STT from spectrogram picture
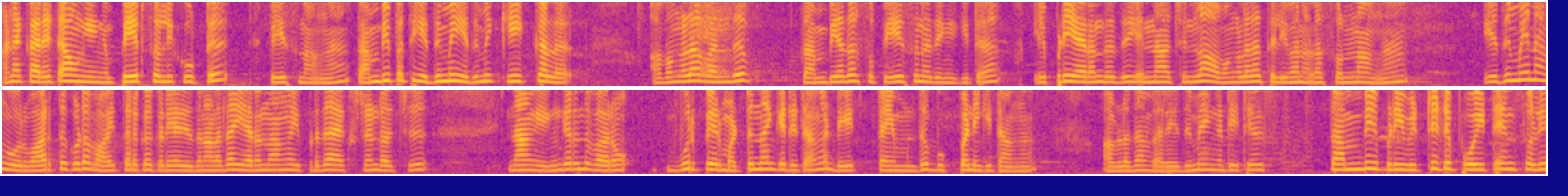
ஆனால் கரெக்டாக அவங்க எங்கள் பேர் சொல்லி கூப்பிட்டு பேசினாங்க. தம்பி பற்றி எதுவுமே எதுவுமே கேட்கல. அவங்களாம் வந்து தம்பியாக தான் ஸோ பேசுனது எங்ககிட்ட. எப்படி இறந்தது என்னாச்சுன்னுலாம் அவங்கள தான் தெளிவாக நல்லா சொன்னாங்க. எதுவுமே நாங்கள் ஒரு வார்த்தை கூட வாய் திறக்க கிடையாது. இதனால தான் இறந்தாங்க இப்படி தான் ஆக்சிடெண்ட் ஆச்சு. நாங்கள் எங்கேருந்து வரோம்? ஊர் பேர் மட்டும்தான் கேட்டுட்டாங்க. டேட் டைம் வந்து புக் பண்ணிக்கிட்டாங்க. அவ்வளோதான் வேறு எதுவுமே எங்கள் டீட்டெயில்ஸ் தம்பி இப்படி விட்டுட்டு போயிட்டேன்னு சொல்லி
